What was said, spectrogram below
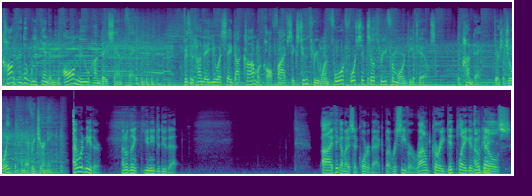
Conquer the weekend in the all-new Hyundai Santa Fe. Visit HyundaiUSA.com or call 562 for more details. Hyundai, there's joy in every journey. I wouldn't either. I don't think you need to do that. Uh, I think I might have said quarterback, but receiver. Ronald Curry did play against Okay. the Bills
